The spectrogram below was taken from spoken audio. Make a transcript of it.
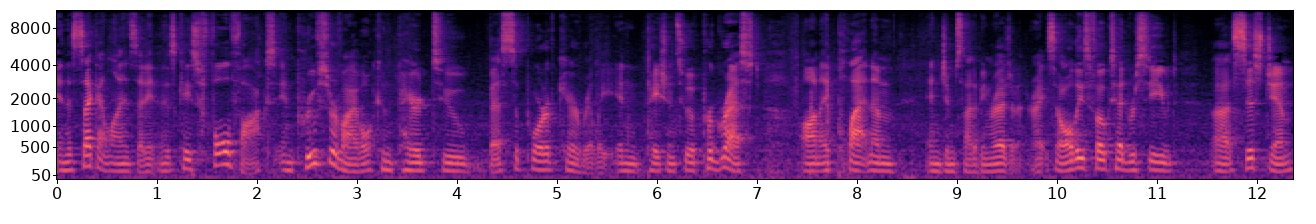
in the second line setting, in this case FOLFOX, improve survival compared to best supportive care, really, in patients who have progressed on a platinum and gemcitabine regimen, right? So all these folks had received uh, cisgem.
